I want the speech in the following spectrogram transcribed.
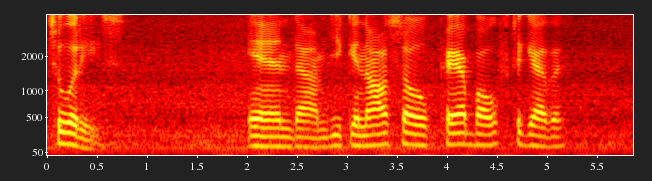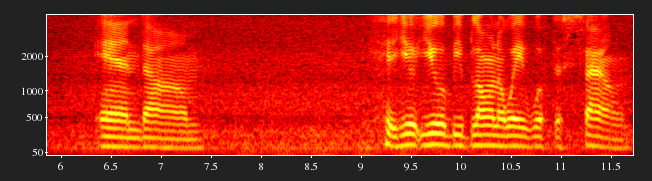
two of these. And um, you can also pair both together. And um, you you'll be blown away with the sound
